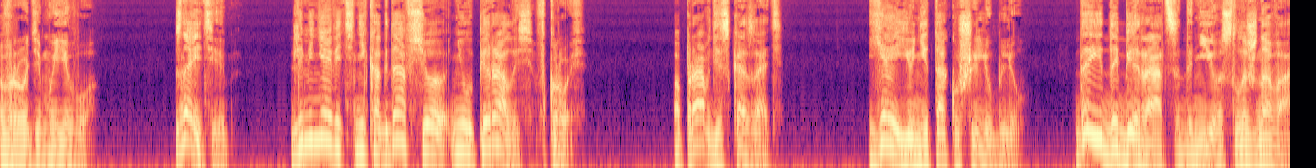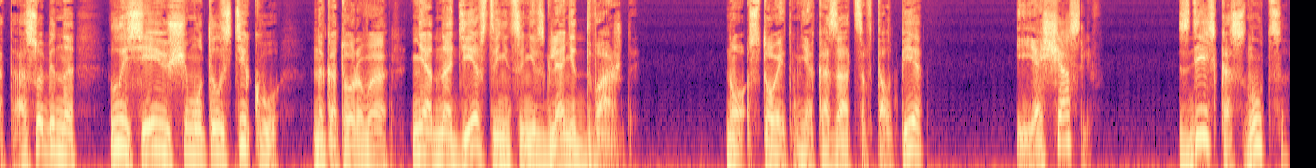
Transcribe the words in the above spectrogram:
вроде моего. Знаете, для меня ведь никогда все не упиралось в кровь. По правде сказать, я ее не так уж и люблю. Да и добираться до нее сложновато, особенно лысеющему толстяку, на которого ни одна девственница не взглянет дважды. Но стоит мне оказаться в толпе — и я счастлив. Здесь коснуться,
